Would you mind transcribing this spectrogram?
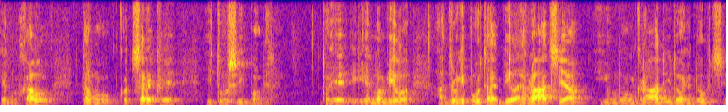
jednu halu, tamo kod crkve i tu su i pobili. To je jednom bilo a drugi puta je bila je racija i u Novom gradu i Dojem Dubici,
